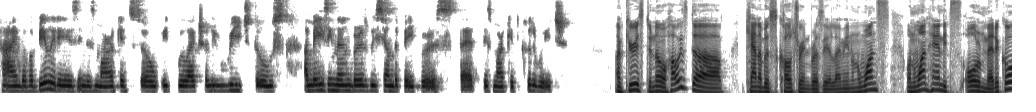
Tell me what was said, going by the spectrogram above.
kind of abilities in this market so it will actually reach those amazing numbers we see on the papers that this market could reach i'm curious to know how is the cannabis culture in brazil i mean on once on one hand it's all medical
